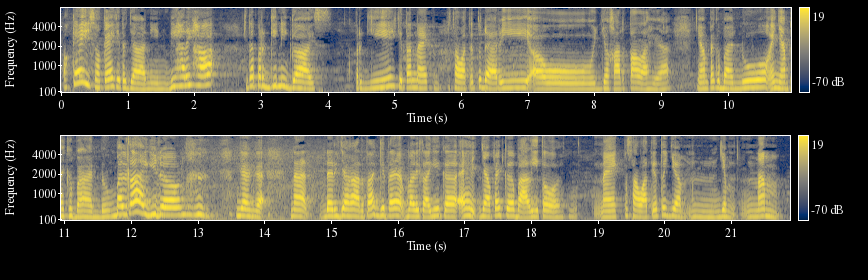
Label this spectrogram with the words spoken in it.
Oke okay, is oke okay, kita jalanin. Di hari H kita pergi nih guys. Pergi kita naik pesawatnya tuh dari uh, Jakarta lah ya. Nyampe ke Bandung eh nyampe ke Bandung. Balik lagi dong. Nggak nggak. Nah dari Jakarta kita balik lagi ke eh nyampe ke Bali tuh. Naik pesawatnya tuh jam jam 6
